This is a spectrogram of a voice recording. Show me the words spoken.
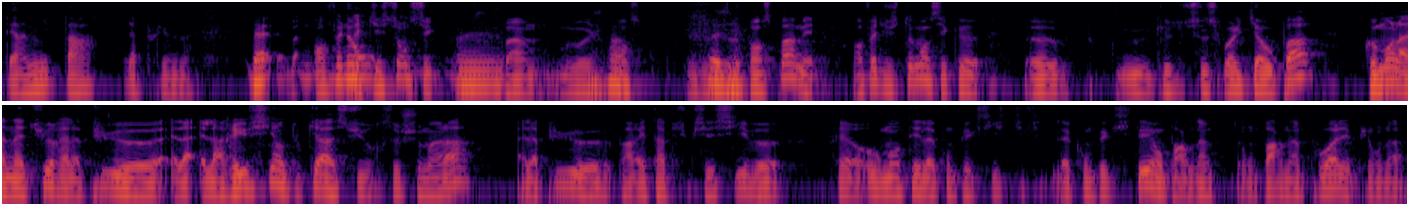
permis par la plume. Bah, bah, en fait, la question, c'est. Enfin, je ah. pense, je, pense pas, mais en fait, justement, c'est que euh, que ce soit le cas ou pas, comment la nature, elle a pu, euh, elle, a, réussi en tout cas à suivre ce chemin-là. Elle a pu, euh, par étapes successives, faire augmenter la complexité. La complexité. On, parle on part d'un poil et puis on a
